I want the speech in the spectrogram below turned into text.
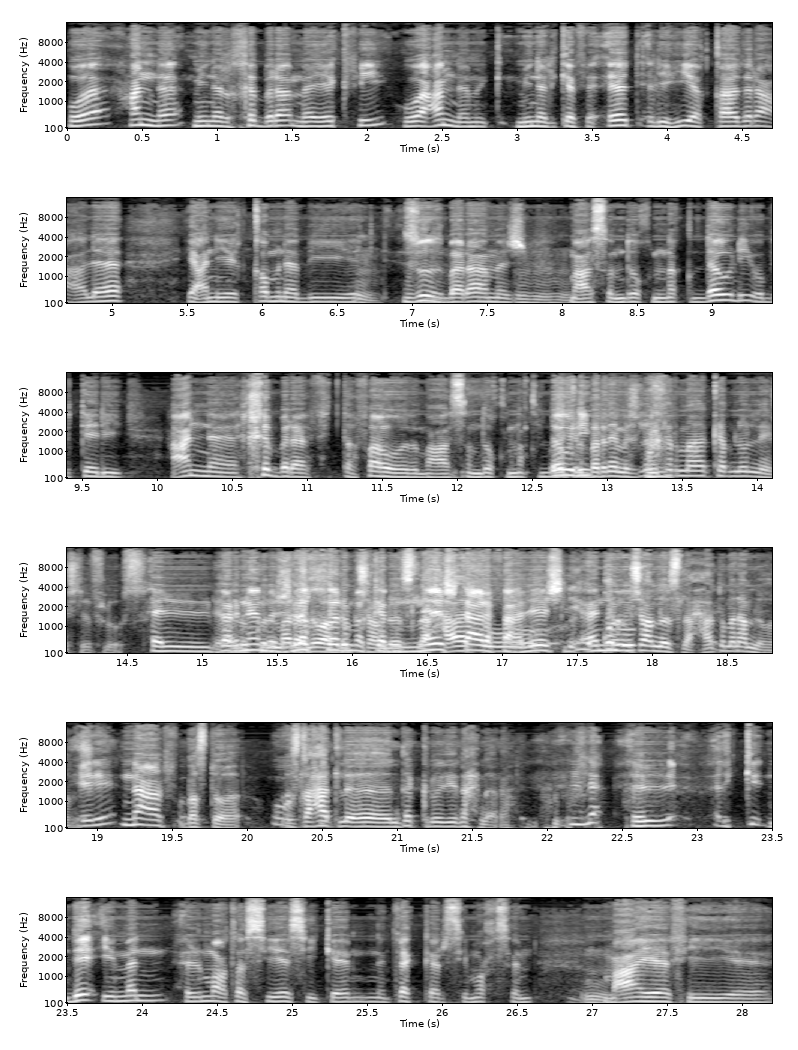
وعندنا من الخبرة ما يكفي وعندنا من الكفاءات اللي هي قادرة على يعني قمنا بزوز برامج مع صندوق النقد الدولي وبالتالي عندنا خبرة في التفاوض مع صندوق النقد الدولي. البرنامج الأخر ما كملولناش الفلوس. البرنامج يعني الأخر ما كملناش. تعرف علاش لأنه مش عملوا اصلاحات وما نعملوهمش. نعرف. بسطوها. الاصلاحات نذكروا لي نحن راه لا دائما المعطى السياسي كان نتذكر سي محسن معايا في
